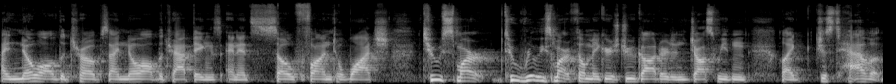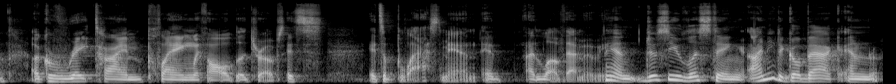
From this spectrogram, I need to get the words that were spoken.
I know all the tropes, I know all the trappings, and it's so fun to watch two smart, two really smart filmmakers, Drew Goddard and Joss Whedon, like just have a, a great time playing with all the tropes. It's it's a blast, man. It, I love that movie. Man, just you listing, I need to go back and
